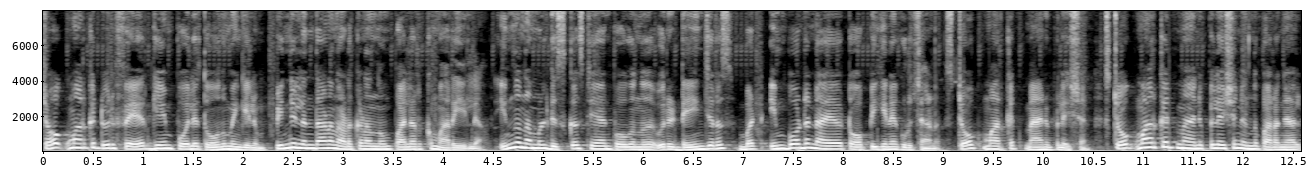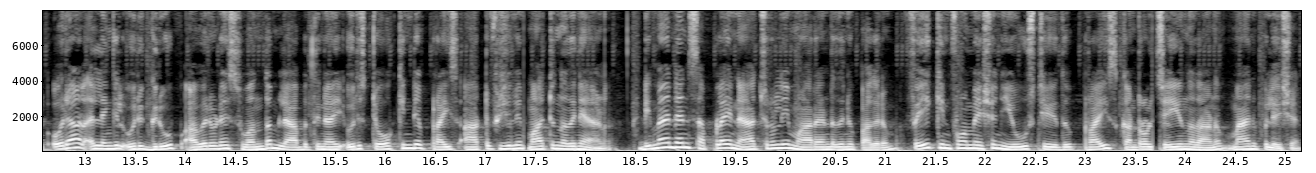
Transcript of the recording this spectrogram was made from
സ്റ്റോക്ക് മാർക്കറ്റ് ഒരു ഫെയർ ഗെയിം പോലെ തോന്നുമെങ്കിലും പിന്നിൽ എന്താണ് നടക്കണമെന്നും പലർക്കും അറിയില്ല. ഇന്ന് നമ്മൾ ഡിസ്കസ് ചെയ്യാൻ പോകുന്നത് ഒരു ഡേഞ്ചറസ് ബട്ട് ഇമ്പോർട്ടന്റ് ആയ ടോപ്പിക്കിനെ കുറിച്ചാണ്. Stock market manipulation. Stock market manipulation എന്ന് പറഞ്ഞാൽ ഒരാൾ അല്ലെങ്കിൽ ഒരു ഗ്രൂപ്പ് അവരുടെ സ്വന്തം ലാഭത്തിനായി ഒരു സ്റ്റോക്കിന്റെ പ്രൈസ് ആർട്ടിഫിഷ്യലി മാറ്റുന്നതിനെയാണ്. ഡിമാൻഡ് ആൻഡ് സപ്ലൈ നാച്ചുറലി മാറേണ്ടതിനു പകരം ഫേക്ക് ഇൻഫോർമേഷൻ യൂസ് ചെയ്ത് പ്രൈസ് കൺട്രോൾ ചെയ്യുന്നതാണ് മാനിപ്പുലേഷൻ.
